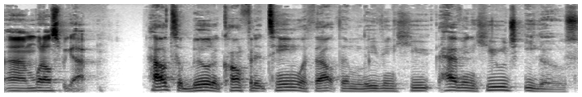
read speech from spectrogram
um, what else we got? How to build a confident team without them leaving hu- having huge egos.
